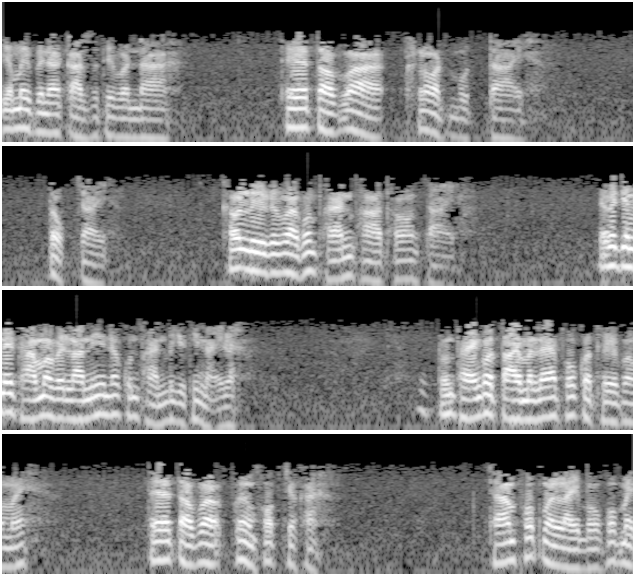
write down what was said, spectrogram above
จะไม่เป็นอากาศสเทวดา เธอตอบว่าคลอดบุตรตาย ตกใจ เขาลือกันว่าคุณแผนผ่าท้องตาย แล้วก็จึงได้ถามว่าเวลานี้แล้วคุณแผนไปอยู่ที่ไหนล่ะคุณแผนก็ตายมาแล้วพบกับเธอบ้างไหมเธอตอบว่าเพิ่งพบเจ้าค่ะ ถามพบเมื่อไหร่บอกพบไม่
